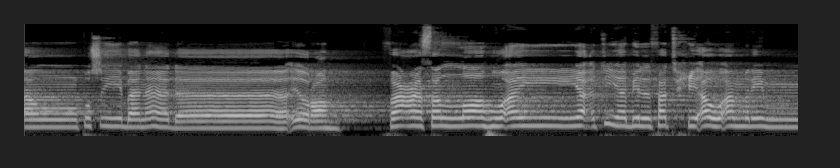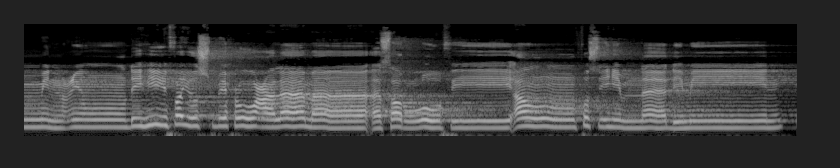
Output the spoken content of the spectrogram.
ان تصيبنا دائره فعسى الله ان ياتي بالفتح أو أمر من عنده فيصبحوا على ما اسروا في انفسهم نادمين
